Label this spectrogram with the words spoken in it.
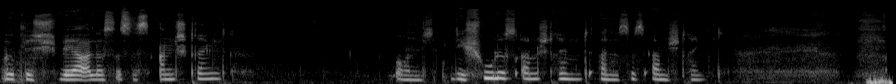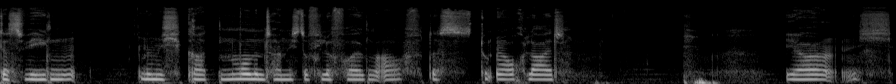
wirklich schwer alles, es ist anstrengend und die Schule ist anstrengend, alles ist anstrengend. Deswegen nehme ich gerade momentan nicht so viele Folgen auf. Das tut mir auch leid. Ja, ich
